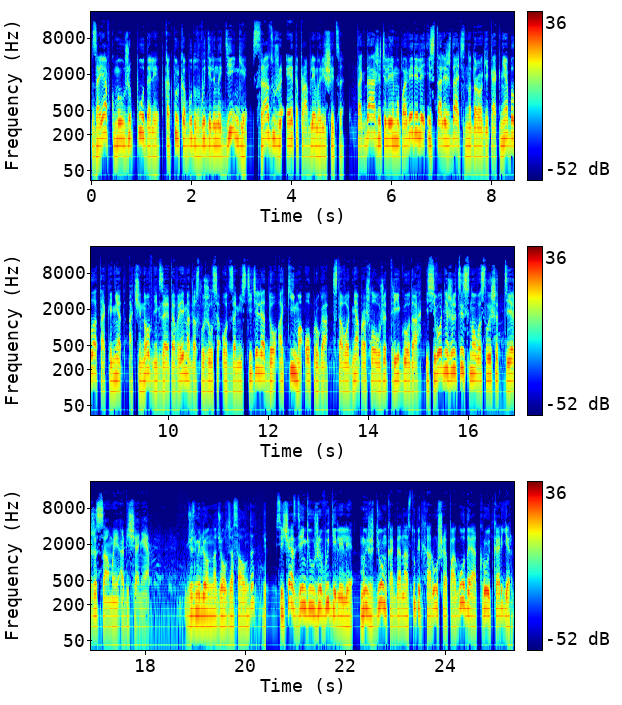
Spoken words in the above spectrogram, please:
Заявку мы уже подали. Как только будут выделены деньги, сразу же эта проблема решится. Тогда жители ему поверили и стали ждать, но дороги как не было, так и нет. А чиновник за это время дослужился от заместителя до Акима округа. С того дня прошло уже три года. И сегодня жильцы снова слышат те же самые обещания. 100 миллионов на жол жасалынды Сейчас деньги уже выделили. Мы ждем, когда наступит хорошая погода и откроют карьер.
